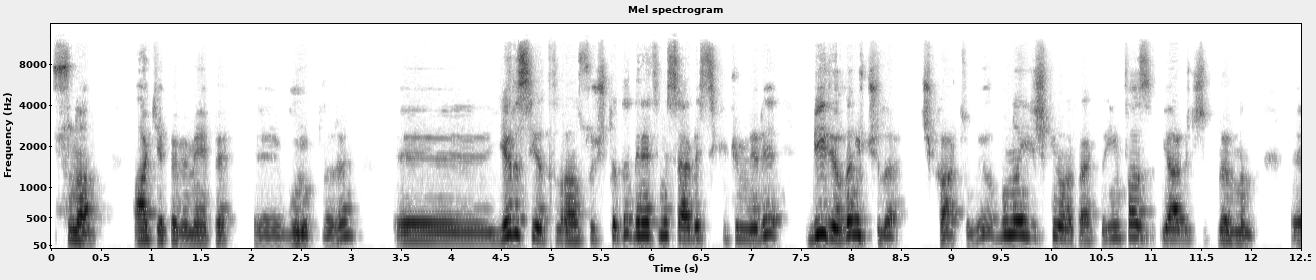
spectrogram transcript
sunan AKP ve MHP e, grupları. E, yarısı yatılan suçta da denetimli serbestlik hükümleri bir yıldan üç yıla çıkartılıyor. Buna ilişkin olarak da infaz yargıçlıklarının e,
